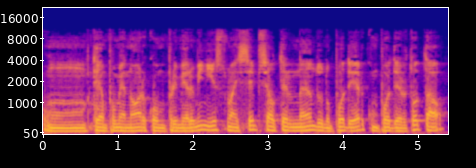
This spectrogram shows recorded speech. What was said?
um tempo menor como primeiro-ministro, mas sempre se alternando no poder, com poder total,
